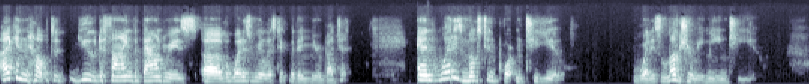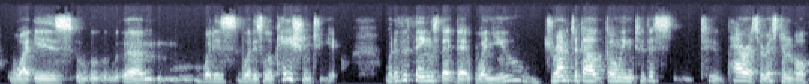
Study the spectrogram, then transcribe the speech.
I can help to you define the boundaries of what is realistic within your budget and what is most important to you. What does luxury mean to you? What is um, what is what is location to you? What are the things that that when you dreamt about going to this to Paris or Istanbul,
